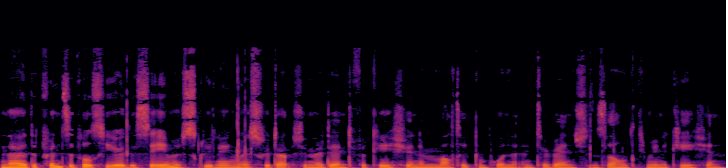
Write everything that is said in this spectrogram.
Now, the principles here are the same as screening, risk reduction, identification, and multi component interventions along with communication.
